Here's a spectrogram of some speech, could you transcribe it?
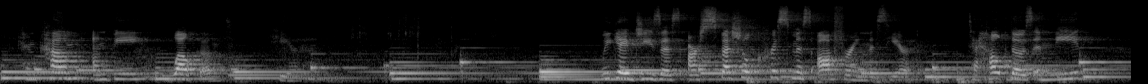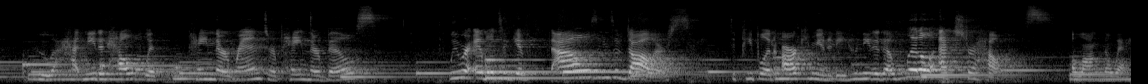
can come and be welcomed here. We gave Jesus our special Christmas offering this year to help those in need who had needed help with paying their rent or paying their bills. We were able to give thousands of dollars to people in our community who needed a little extra help along the way.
